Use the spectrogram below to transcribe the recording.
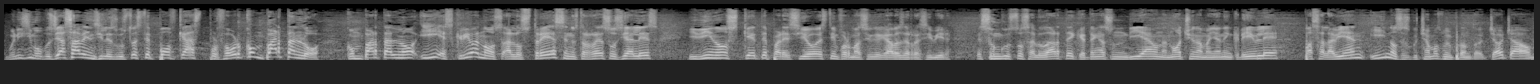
Buenísimo, pues ya saben, si les gustó este podcast, por favor compártanlo, compártanlo y escríbanos a los tres en nuestras redes sociales y dinos qué te pareció esta información que acabas de recibir. Es un gusto saludarte, que tengas un día, una noche, una mañana increíble, pásala bien y nos escuchamos muy pronto. Chao, chao.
